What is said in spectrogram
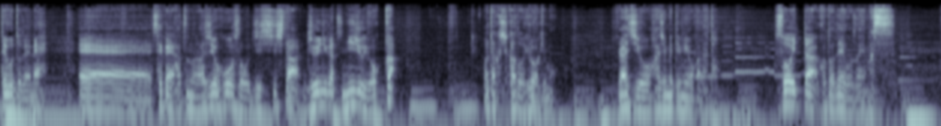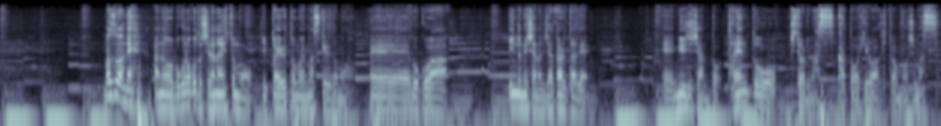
ということでね、えー、世界初のラジオ放送を実施した12月24日、私加藤弘明もラジオを始めてみようかなと、そういったことでございます。まずはねあの僕のこと知らない人もいっぱいいると思いますけれども、えー、僕はインドネシアのジャカルタで、えー、ミュージシャンとタレントをしております。加藤弘明と申します。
